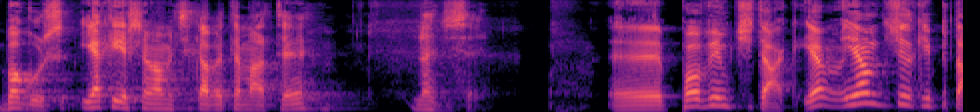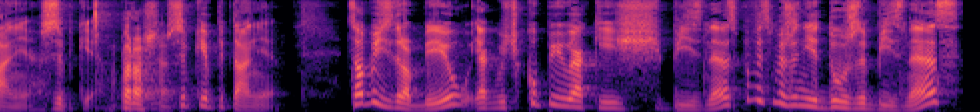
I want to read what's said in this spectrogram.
Bogusz, jakie jeszcze mamy ciekawe tematy na dzisiaj? Yy, powiem ci tak, ja, ja mam dzisiaj takie pytanie, szybkie. Proszę. Szybkie pytanie. Co byś zrobił, jakbyś kupił jakiś biznes, powiedzmy, że nieduży biznes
